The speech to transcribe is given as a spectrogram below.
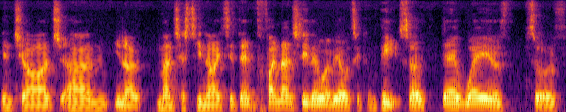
in charge. Um, you know Manchester United. They, financially, they won't be able to compete. So their way of sort of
